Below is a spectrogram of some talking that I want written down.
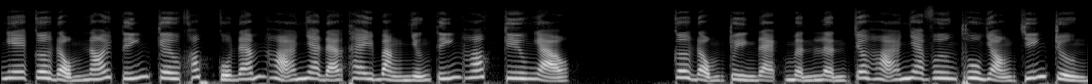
Nghe cơ động nói tiếng kêu khóc của đám hỏa nha đã thay bằng những tiếng hót kiêu ngạo. Cơ động truyền đạt mệnh lệnh cho hỏa nha vương thu dọn chiến trường.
